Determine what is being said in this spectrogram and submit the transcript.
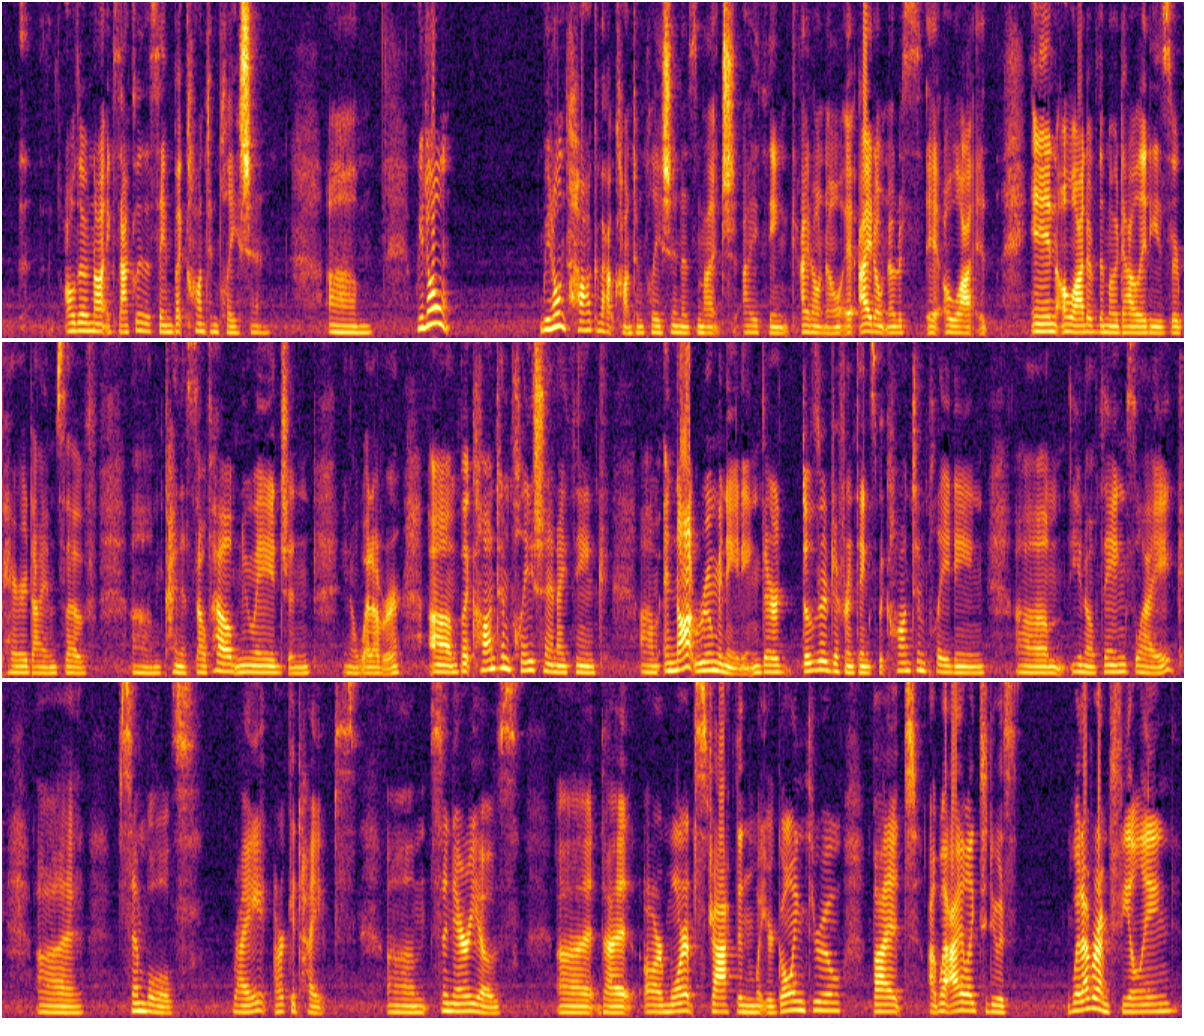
although not exactly the same, but contemplation. Um, we don't we don't talk about contemplation as much i think i don't know i don't notice it a lot in a lot of the modalities or paradigms of um, kind of self-help new age and you know whatever um, but contemplation i think um, and not ruminating. There, those are different things, but contemplating, um, you know, things like uh, symbols, right? Archetypes, um, scenarios uh, that are more abstract than what you're going through. But uh, what I like to do is whatever I'm feeling,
